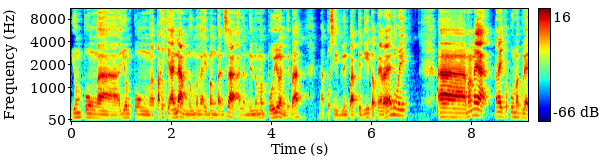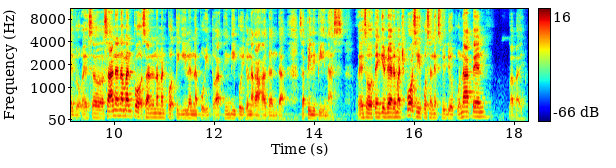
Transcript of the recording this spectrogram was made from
yung pong ah, yung pong pakikialam ng mga ibang bansa. Alam niyo naman po 'yun, 'di ba? Na posibleng parte dito. Pero anyway, ah mamaya try ko po mag-live, okay? So sana naman po, sana naman po tigilan na po ito at hindi po ito nakakaganda sa Pilipinas. Okay? So thank you very much po. See you po sa next video po natin. Bye-bye.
